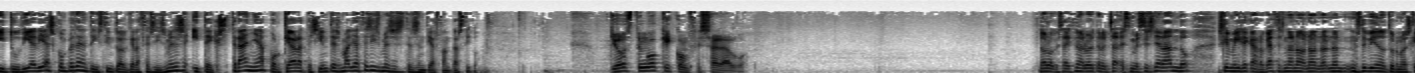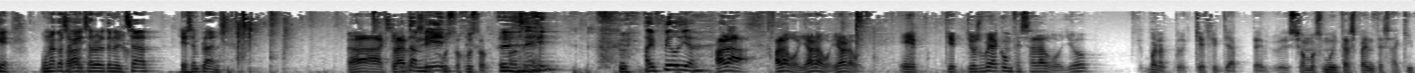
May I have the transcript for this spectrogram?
y tu día a día es completamente distinto al que era hace seis meses y te extraña porque ahora te sientes mal y hace seis meses te sentías fantástico. Yo os tengo que confesar algo. No, lo que está diciendo Alberto en el chat, me estoy señalando, es que me dice, Carlos, ¿qué haces? No, no, no, no, no estoy pidiendo turno. Es que una cosa que Ah. ha dicho Alberto en el chat es en plan, Ah, claro, también. sí, justo, justo. "Oh, man, I feel ya. Ahora, ahora voy, ahora voy, ahora voy. Eh, que yo os voy a confesar algo. Yo, bueno, quiero decir, ya eh, somos muy transparentes aquí.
